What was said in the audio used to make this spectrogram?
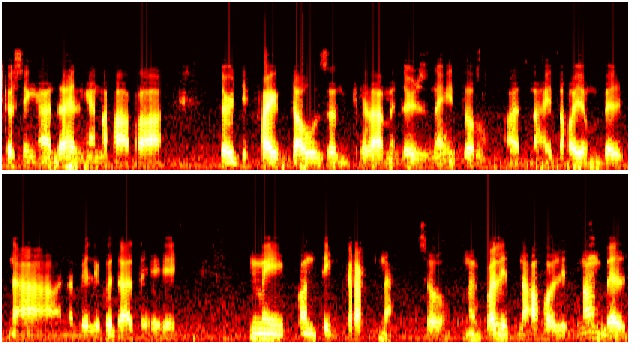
Kasi nga, dahil nga nakaka 35,000 kilometers na ito. At nakita ko yung belt na nabili ko dati, eh, may konting crack na. So, nagpalit na ako ulit ng belt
